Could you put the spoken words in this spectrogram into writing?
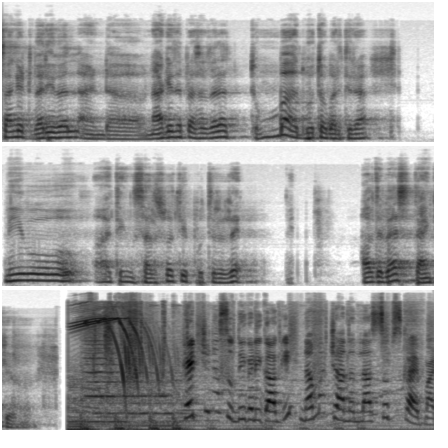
sung it very well and Nagendra Prasad ಅವರೇ ತುಂಬ ಅದ್ಭುತ ಬರ್ತೀರಾ. ನೀವು ಐ ಥಿಂಕ್ ಸರಸ್ವತಿ ಪುತ್ರರೇ all the best thank you ಹೆಚ್ಚಿನ ಸುದ್ದಿಗಳಿಗಾಗಿ ನಮ್ಮ ಚಾನೆಲ್ನ ಸಬ್ಸ್ಕ್ರೈಬ್ ಮಾಡಿ.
